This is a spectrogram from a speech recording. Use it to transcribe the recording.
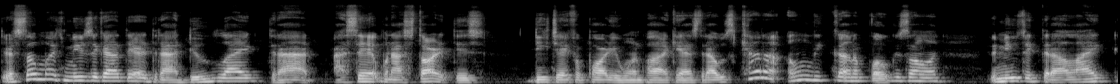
there's so much music out there that I do like that I I said when I started this DJ for Party One podcast that I was kind of only gonna focus on the music that I liked,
